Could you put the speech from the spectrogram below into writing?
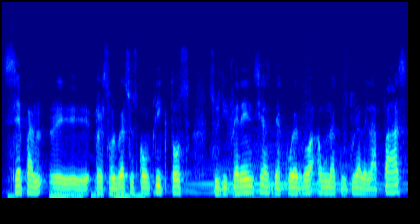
sepan eh, resolver sus conflictos, sus diferencias de acuerdo a una cultura de la paz,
